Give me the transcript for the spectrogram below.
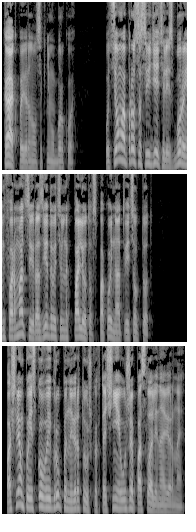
Как? Повернулся к нему Бурко. Путем опроса свидетелей, сбора информации и разведывательных полетов, спокойно ответил тот. Пошлем поисковые группы на вертушках, точнее, уже послали, наверное.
